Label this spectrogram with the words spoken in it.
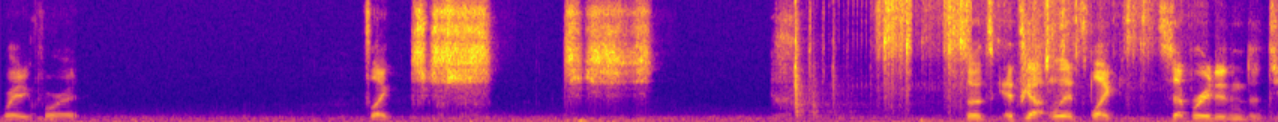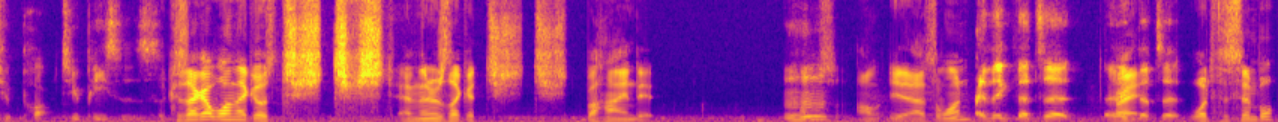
Waiting for it. It's like. So it's it's got it's like separated into two two pieces. Because I got one that goes. And there's like a behind it. Mm -hmm. Almost- al- yeah, that's the one. I think that's it. I All think right. that's it. What's the symbol?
